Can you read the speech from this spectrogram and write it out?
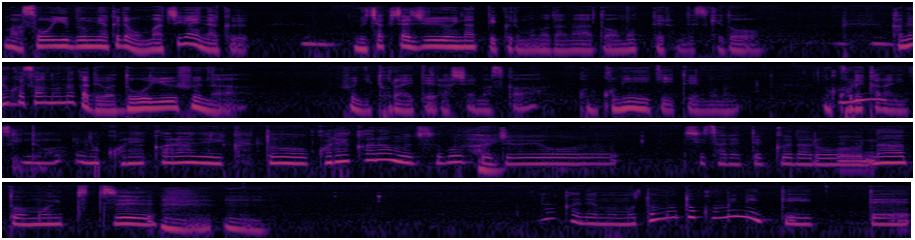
まあ、そういう文脈でも間違いなくうん。むちゃくちゃ重要になってくるものだなとは思ってるんですけどうん。亀岡さんの中ではどういうふうなふうに捉えていらっしゃいますか？このコミュニティというもののこれからについては。のこれからでいくとこれからもすごはいく重要視されていくだろうなと思いつつ、うんうんなんかでももともとコミュニティって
